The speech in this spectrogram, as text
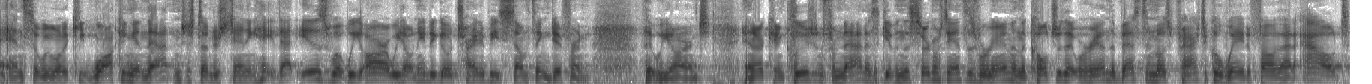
and so we want to keep walking in that and just understanding, hey, that is what we are. We don't need to go try to be something different that we aren't. And our conclusion from that is given the circumstances we're in and the culture that we're in, the best and most practical way to follow that out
